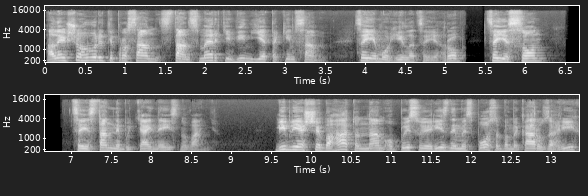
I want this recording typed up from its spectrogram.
Але якщо говорити про сам стан смерті, він є таким самим. Це є могила, це є гроб, це є сон, це є стан небуття й неіснування. Біблія ще багато нам описує різними способами кару за гріх,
